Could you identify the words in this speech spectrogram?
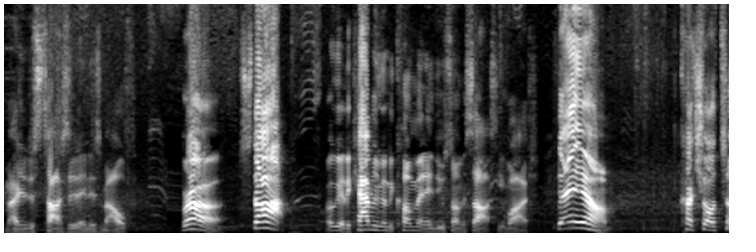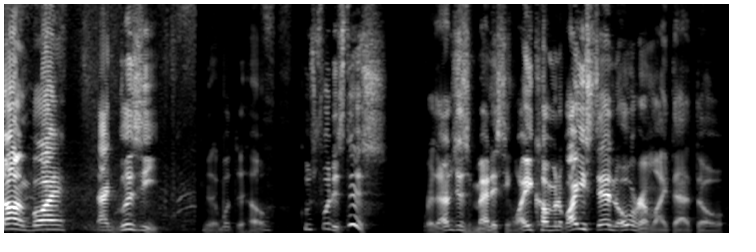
Imagine just toss it in his mouth. Bruh, stop! Okay, the captain's gonna come in and do something saucy. Watch. Damn! Cut your tongue, boy. That glizzy. Like, what the hell? Whose foot is this? Bro, that's just menacing. Why are you coming? Why are you standing over him like that, though?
